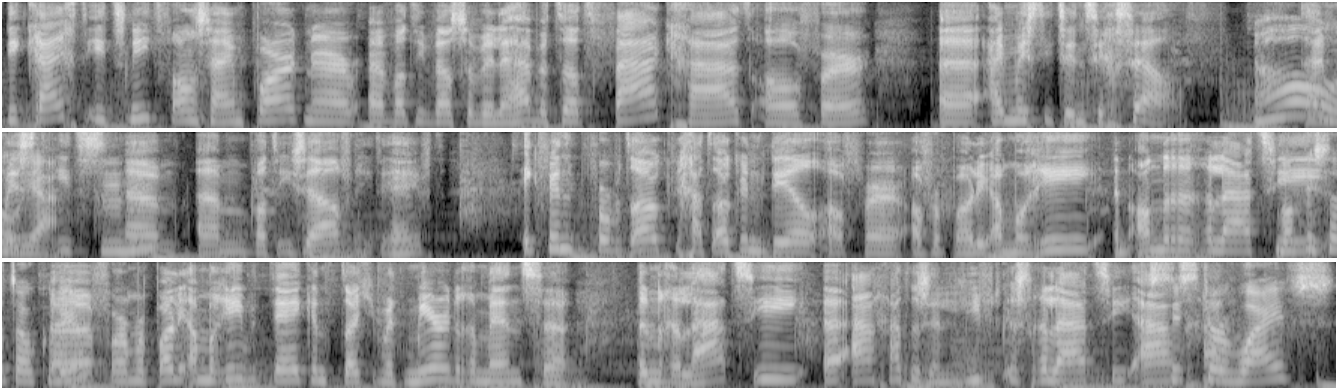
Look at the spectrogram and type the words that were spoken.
die krijgt iets niet van zijn partner eh, wat hij wel zou willen hebben. Dat vaak gaat over eh, hij mist iets in zichzelf. Oh, hij mist ja. iets Mhm. ehm, ehm, wat hij zelf niet heeft. Ik vind bijvoorbeeld ook, er gaat ook een deel over, over polyamorie, een andere relatie. Wat is dat ook eh, weer? vormen. Polyamorie betekent dat je met meerdere mensen een relatie eh, aangaat, dus een liefdesrelatie aangaat. Sister wives?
